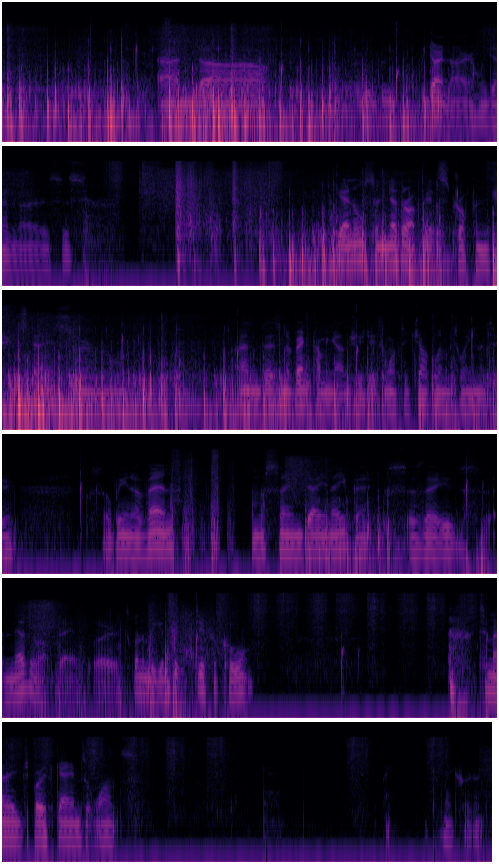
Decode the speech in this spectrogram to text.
And uh, we, we, don't know. We don't know. It's just yeah. And also, Nether updates drop on Tuesday. So and there's an event coming out on Tuesday. So I want to juggle in between the two. So there'll be an event on the same day in Apex as there is a Nether update. So it's going to be a bit difficult to manage both games at once. Okay. Make.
